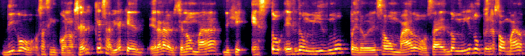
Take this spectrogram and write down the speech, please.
digo, o sea, sin conocer que sabía que era la versión ahumada, dije, esto es lo mismo, pero es ahumado, o sea, es lo mismo, pero es ahumado.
